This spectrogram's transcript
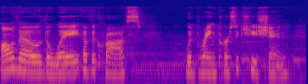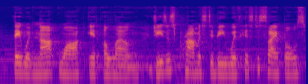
although the way of the cross would bring persecution they would not walk it alone. Jesus promised to be with his disciples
